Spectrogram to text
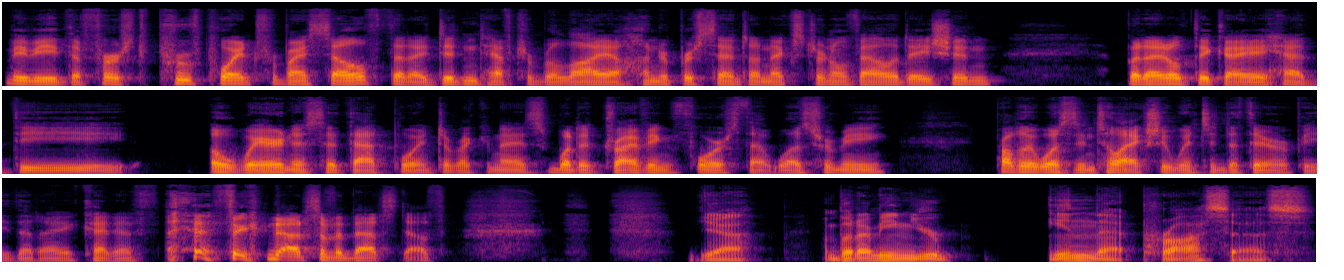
maybe the first proof point for myself that I didn't have to rely 100% on external validation. But I don't think I had the awareness at that point to recognize what a driving force that was for me. Probably wasn't until I actually went into therapy that I kind of figured out some of that stuff. Yeah. But I mean, you're in that process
